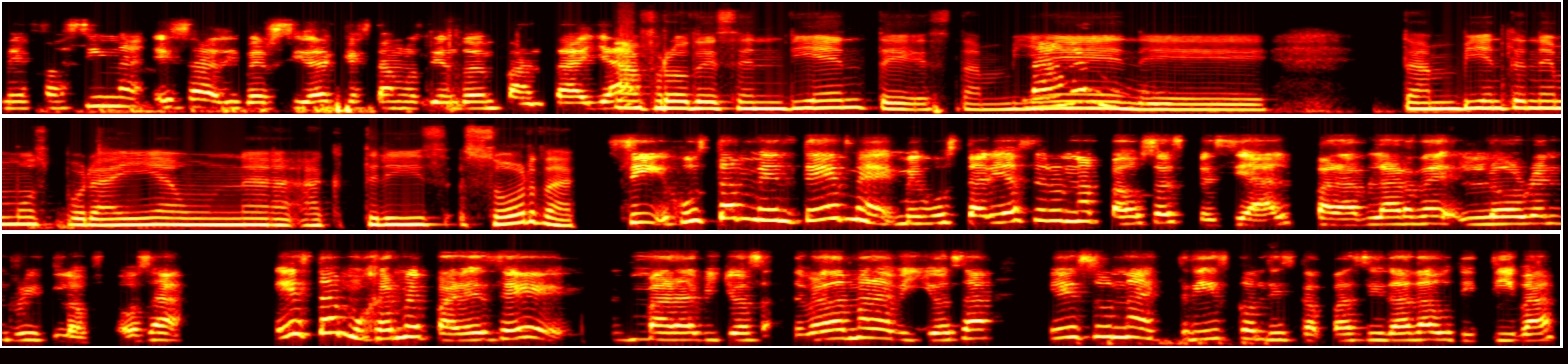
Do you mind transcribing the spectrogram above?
Me, fascina esa diversidad que estamos viendo en pantalla. Afrodescendientes también. Eh, también tenemos por ahí a una actriz sorda. Sí, justamente me, me gustaría hacer una pausa especial para hablar de Lauren Ridloff. O sea, esta mujer me parece maravillosa, de verdad maravillosa. Es una actriz con discapacidad auditiva.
